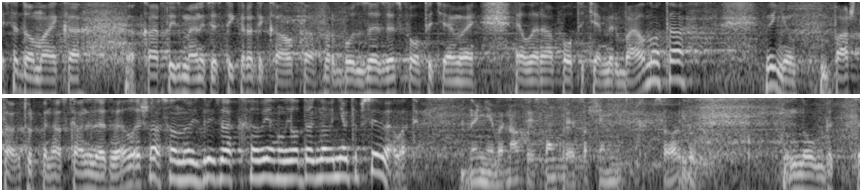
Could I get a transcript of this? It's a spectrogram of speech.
es nedomāju, ka karta izmainīsies tik radikāli, ka varbūt ZZS politiķiem vai LRA politiķiem ir bail no tā. Viņu pārstāvji turpinās kandidēt vēlēšanās, un visdrīzāk viena liela daļa no viņiem taps ievēlēti. Viņiem var nākties konkurēt pašiem savā vidū. Nu, bet,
